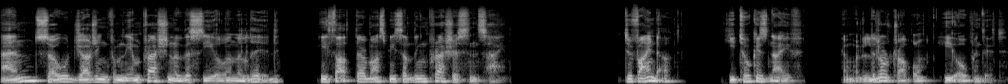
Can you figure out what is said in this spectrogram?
And so, judging from the impression of the seal and the lid, he thought there must be something precious inside. To find out, he took his knife, and with little trouble, he opened it.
